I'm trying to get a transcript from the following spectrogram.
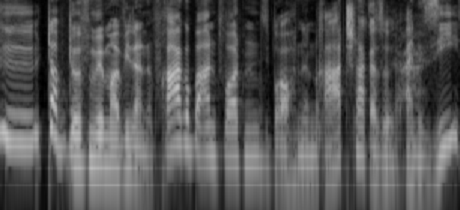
die, da dürfen wir mal wieder eine Frage beantworten. Sie brauchen einen Ratschlag, also eine Sie.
